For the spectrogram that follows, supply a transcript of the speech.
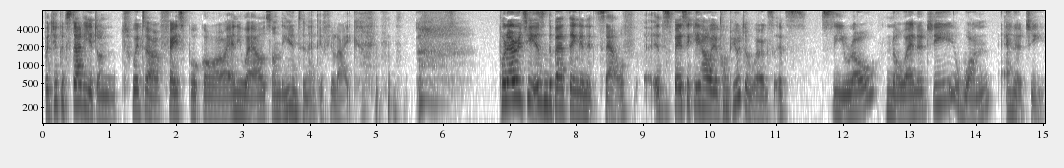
But you could study it on Twitter, Facebook, or anywhere else on the internet if you like. Polarity isn't a bad thing in itself. It's basically how your computer works. It's zero, no energy, one, energy.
